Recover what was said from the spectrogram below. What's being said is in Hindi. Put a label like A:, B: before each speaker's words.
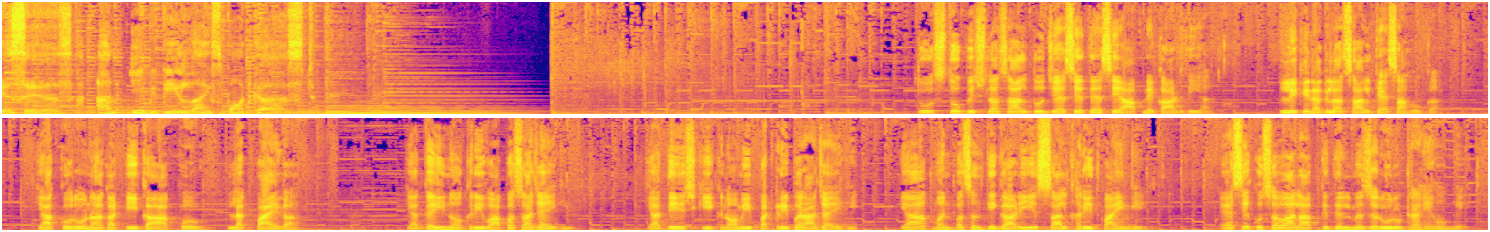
A: This is an ABP Life podcast.
B: दोस्तों, पिछला साल तो जैसे तैसे आपने काट दिया, लेकिन अगला साल कैसा होगा? क्या कोरोना का टीका आपको लग पाएगा? क्या गई नौकरी वापस आ जाएगी? क्या देश की इकोनॉमी पटरी पर आ जाएगी? क्या आप मनपसंद की गाड़ी इस साल खरीद पाएँगे? ऐसे कुछ सवाल आपके दिल में ज़रूर उठ रहे होंगे।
